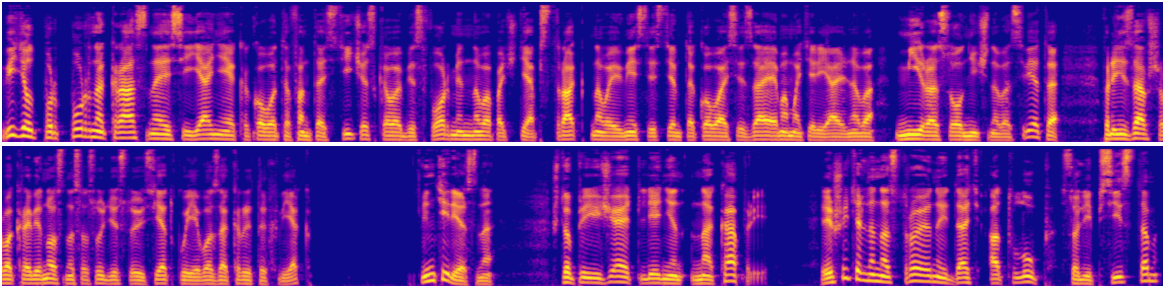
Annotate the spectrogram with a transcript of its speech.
видел пурпурно-красное сияние какого-то фантастического, бесформенного, почти абстрактного и вместе с тем такого осязаемо-материального мира солнечного света, пронизавшего кровеносно-сосудистую сетку его закрытых век. Интересно, что приезжает Ленин на Капри, решительно настроенный дать отлуп солипсистам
